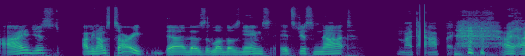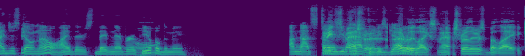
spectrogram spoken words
I just I mean I'm sorry uh, those that love those games. It's just not My topic. I I just don't know. I there's they've never appealed to me. I'm not I saying mean, you don't Smash have Brothers. to be good. I really like Smash Brothers, but like,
